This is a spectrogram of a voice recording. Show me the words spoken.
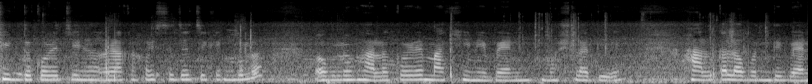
সিদ্ধ করে রাখা হয়েছে যে চিকেনগুলো, ওগুলো ভালো করে মাখিয়ে নেবেন মশলা দিয়ে। হালকা লবণ দিবেন।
